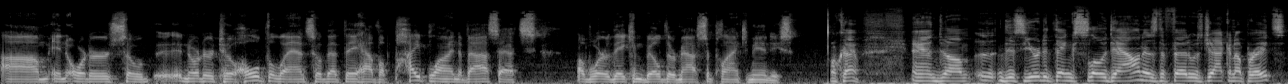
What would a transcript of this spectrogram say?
Um, in order so in order to hold the land so that they have a pipeline of assets of where they can build their master plan communities. Okay. And um, this year, did things slow down as the Fed was jacking up rates?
